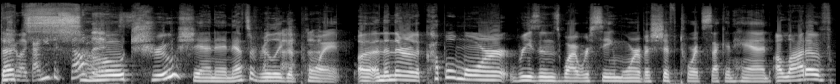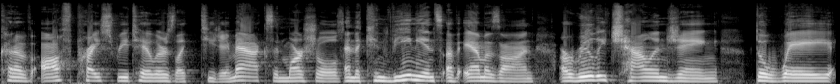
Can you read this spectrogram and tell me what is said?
That's like, I need to sell so this. true, Shannon. That's a really good point. Uh, and then there are a couple more reasons why we're seeing more of a shift towards secondhand. A lot of kind of off-price retailers like TJ Maxx and Marshalls and the convenience of Amazon are really challenging the way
